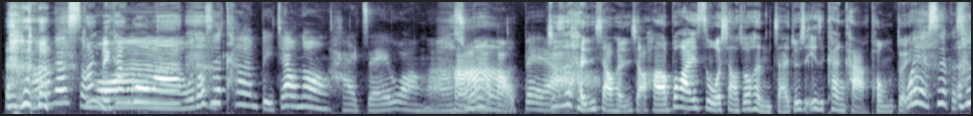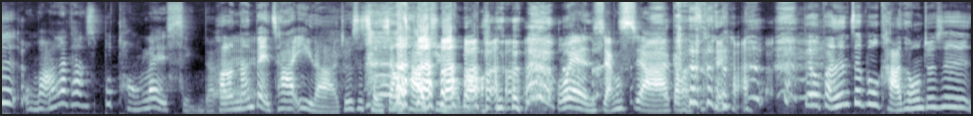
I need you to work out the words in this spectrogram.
啊，那什么、啊？你没看过吗？我都是看比较那种海贼王啊、数哈码宝贝啊，就是很小很小。好了，不好意思，我小时候很宅，就是一直看卡通。对我，也是，可是我们好像看的是不同类型的、好了，欸南北差异啦，就是城乡差距，好不好？我也很乡下、啊，干嘛这样？对，反正这部卡通就是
